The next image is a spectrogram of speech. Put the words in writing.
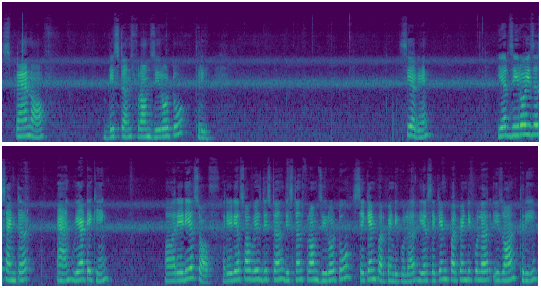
span of distance from 0 to 3. See again. Here 0 is a center and we are taking uh, radius of radius of which distance? Distance from 0 to second perpendicular. Here second perpendicular is on 3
